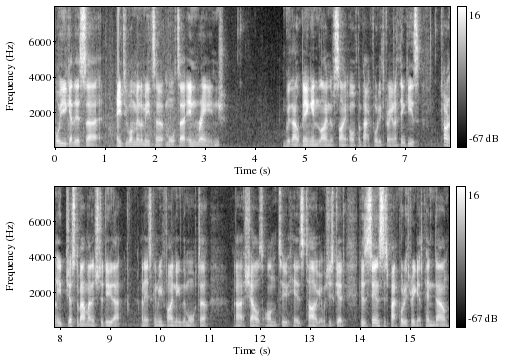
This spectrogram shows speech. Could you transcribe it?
or you get this uh, 81mm mortar in range without being in line of sight of the Pak 43 and I think he's currently just about managed to do that and it's going to be finding the mortar uh, shells onto his target which is good because as soon as this Pak 43 gets pinned down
